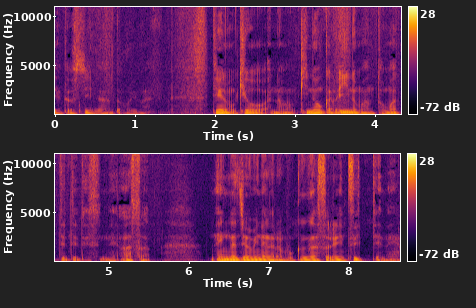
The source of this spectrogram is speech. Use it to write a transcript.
えてほしいなと思います。っていうのも今日あの昨日からいいのマン泊まっててですね朝年賀状見ながら僕がそれについてね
